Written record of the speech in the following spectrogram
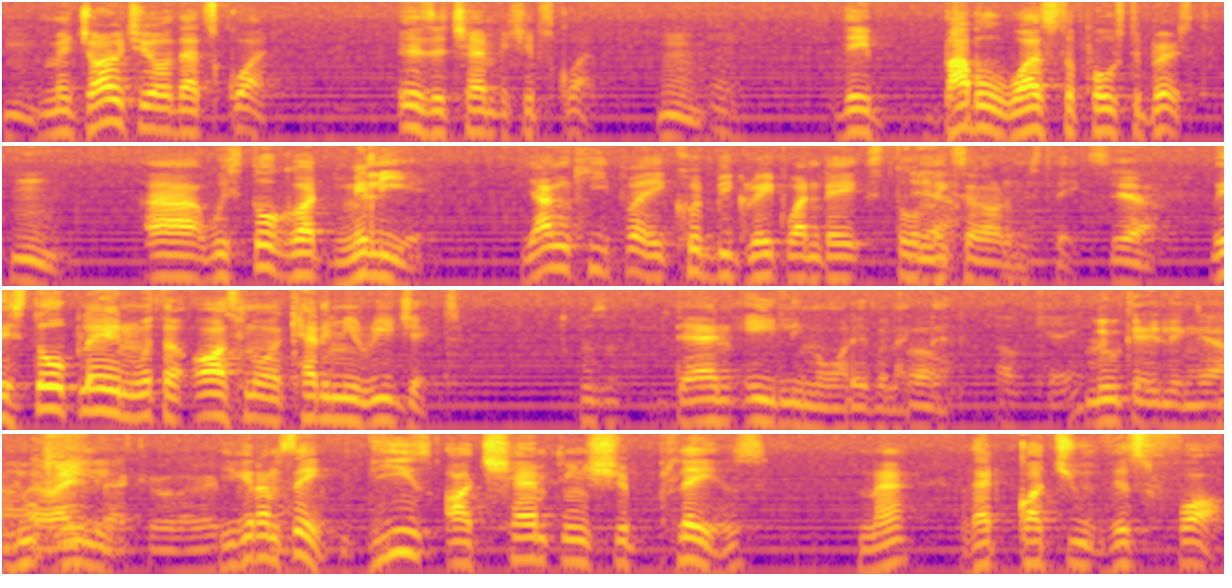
Hmm. Majority of that squad is a championship squad. The bubble was supposed to burst. Uh, we still got Meslier. Young keeper, he could be great one day, still Yeah. makes a lot of mistakes. Yeah. They're still playing with the Arsenal Academy reject. Dan Ayling or whatever like Oh. that. Okay. Luke Ayling, yeah. Luke right Ayling. back, right You get what I'm saying? These are championship players nah, that got you this far.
